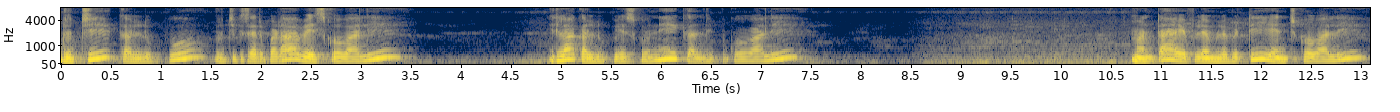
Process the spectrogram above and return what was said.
రుచి కల్లుప్పు రుచికి సరిపడా వేసుకోవాలి. ఇలా కల్లుప్పు వేసుకొని కలిదిప్పుకోవాలి. మంట ఐ ఫ్లేమ్లో పెట్టి వేయించుకోవాలి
